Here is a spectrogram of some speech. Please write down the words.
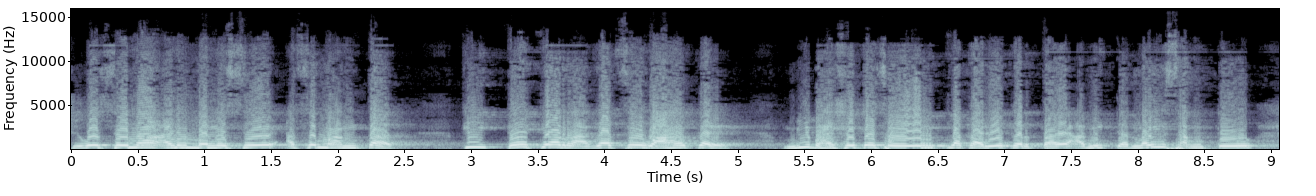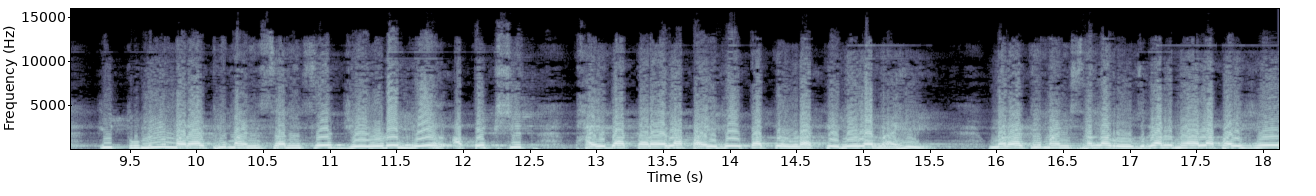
शिवसेना आणि मनसे असं मानतात की ते त्या रागाचे वाहक आहेत. मी भाषेच्या चळवळीतला कार्यकर्ता आहे आम्ही त्यांनाही सांगतो की तुम्ही मराठी माणसांचं जेवढं ये अपेक्षित फायदा करायला पाहिजे होता तेवढा केलेला नाही. मराठी माणसाला रोजगार मिळाला पाहिजे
